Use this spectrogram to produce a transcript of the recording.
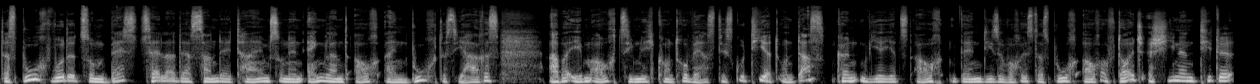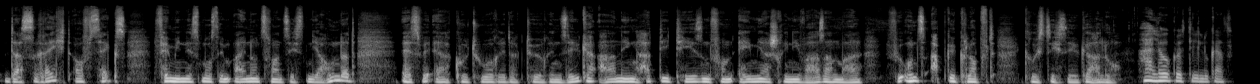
Das Buch wurde zum Bestseller der Sunday Times und in England auch ein Buch des Jahres, aber eben auch ziemlich kontrovers diskutiert. Und das könnten wir jetzt auch, denn diese Woche ist das Buch auch auf Deutsch erschienen. Titel Das Recht auf Sex, Feminismus im 21. Jahrhundert. SWR Kulturredakteurin Silke Arning hat die Thesen von Amia Srinivasan mal für uns abgeklopft. Grüß dich, Silke. Hallo. Hallo, dich, Lukas.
